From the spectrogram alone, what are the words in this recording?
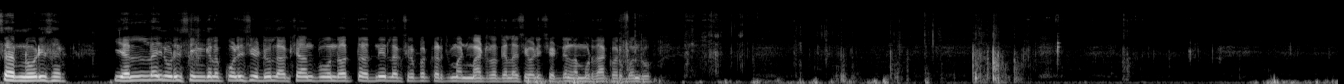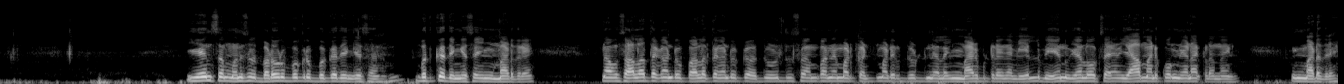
ಸರ್, ನೋಡಿ ಸರ್, ಎಲ್ಲ ನೋಡಿ ಸಿಂಗಲ್ ಕೋಳಿ ಶೆಡ್ಡು ಲಕ್ಷಾಂತ ಒಂದು ಹತ್ತು, ಹದಿನೈದು ಲಕ್ಷ ರೂಪಾಯಿ ಖರ್ಚು ಮಾಡಿ ಮಾಡಿರೋದೆಲ್ಲ ಸೇಳಿ ಶೆಡ್ನೆಲ್ಲ ಮುರಿದಾಕೋರು ಬಂದು. ಏನು ಸರ್ ಮನುಷ್ಯರು ಬಡವರು ಬಗ್ಗರು ಬಗ್ಗದು ಹೆಂಗೆ ಸರ್? ಬದುಕೋದು ಹೆಂಗೆ ಸರ್ ಹಿಂಗೆ ಮಾಡಿದ್ರೆ? ನಾವು ಸಾಲ ತಗೊಂಡು, ಪಾಲ ತಗೊಂಡು ಕ ದುಡ್ದು ಸಂಪಾದನೆ ಮಾಡಿ ಕಂಟ್ ಮಾಡಿರೋ ದುಡ್ಡನ್ನೆಲ್ಲ ಹಿಂಗೆ ಮಾಡಿಬಿಟ್ರೆ ನಾವು ಎಲ್ಲಿ ಏನು, ಎಲ್ಲಿ ಹೋಗಿ ಸರ್, ಯಾವ ಮಾಡ್ಕೊಂಡು ನಂಗೆ ಹಿಂಗೆ ಮಾಡಿದ್ರೆ?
